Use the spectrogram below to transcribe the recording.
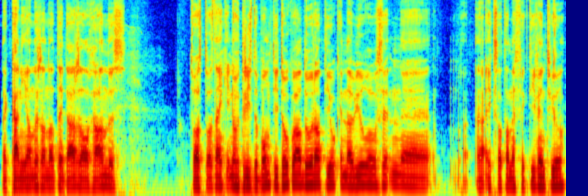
dat kan niet anders dan dat hij daar zal gaan. Dus het was, het was denk ik nog Dries de Bond die het ook wel door had, die ook in dat wiel wou zitten. Ja, ik zat dan effectief in het wiel.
